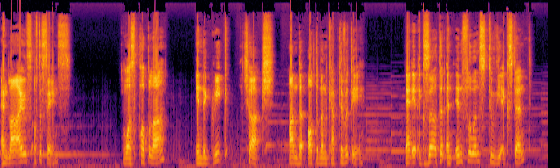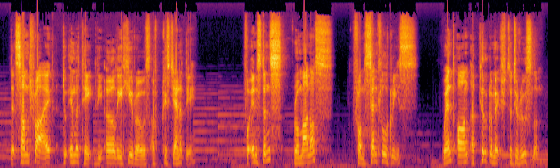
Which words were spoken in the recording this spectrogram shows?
and lives of the saints was popular in the Greek church under Ottoman captivity, and it exerted an influence to the extent that some tried to imitate the early heroes of Christianity. For instance, Romanos from central Greece went on a pilgrimage to Jerusalem.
